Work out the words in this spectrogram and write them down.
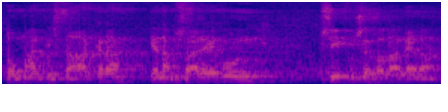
το μάτι στα άκρα και να ψαρεύουν ψήφους σε θολά νερά.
